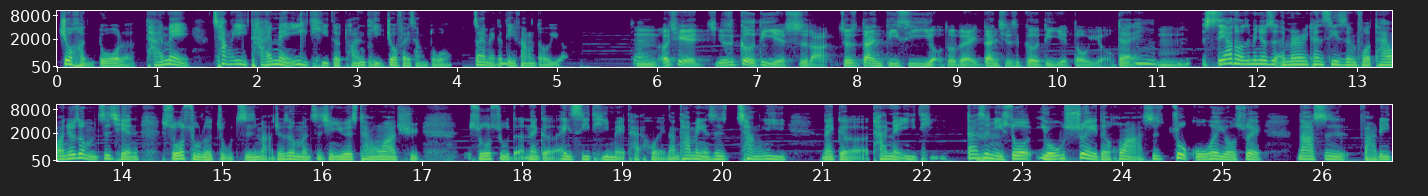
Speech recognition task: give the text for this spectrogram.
就很多了。台美倡议台美议题的团体就非常多，在每个地方都有。嗯，而且其实各地也是啦，就是但 DC 有，对不对？但其实各地也都有。对，嗯，Seattle 这边就是 American Citizen for Taiwan，就是我们之前所属的组织嘛，就是我们之前 US 台湾话区所属的那个 ACT 美台会，那他们也是倡议那个台美议题。但是你说游说的话，是做国会游说，那是法律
